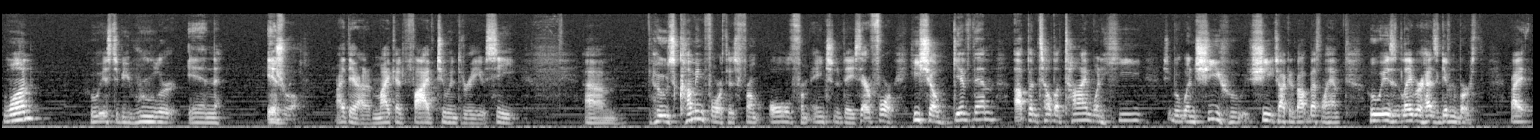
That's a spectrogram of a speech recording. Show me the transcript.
one who is to be ruler in Israel. Right there out of Micah 5, 2, and 3, you see um, whose coming forth is from old, from ancient of days. Therefore, he shall give them up until the time when he, when she who she talking about Bethlehem, who is in labor has given birth. Right,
